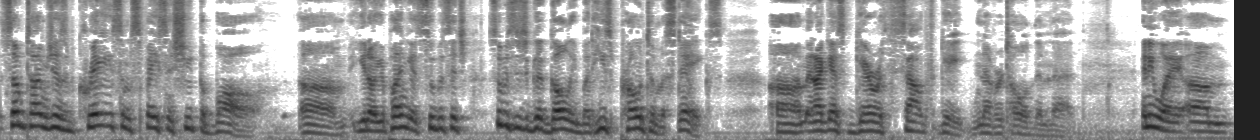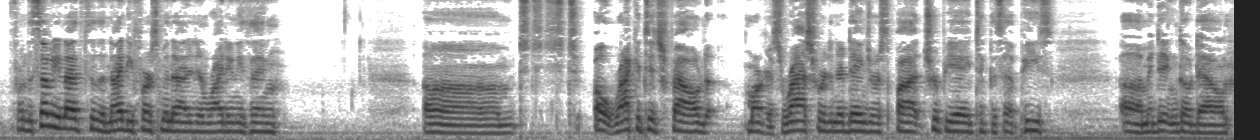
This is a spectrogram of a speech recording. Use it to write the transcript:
Sometimes just create some space and shoot the ball um, you know, you're playing against Subasic. Subasic is a good goalie, but he's prone to mistakes. Um, and I guess Gareth Southgate never told them that. Anyway, um, from the 79th to the 91st minute, I didn't write anything. Um, oh, Rakitic fouled Marcus Rashford in a dangerous spot. Trippier took the set piece. Um, it didn't go down.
